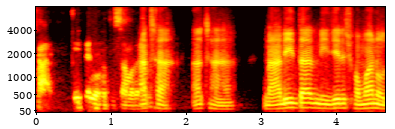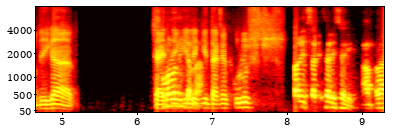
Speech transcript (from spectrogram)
চায়? আচ্ছা এটা নিয়ে হতেছে আমাদের আচ্ছা আচ্ছা। নারী তার নিজের সমান অধিকার চাইতে গেলে কি তাকে পুরুষ সরি সরি সরি সরি আপনারা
